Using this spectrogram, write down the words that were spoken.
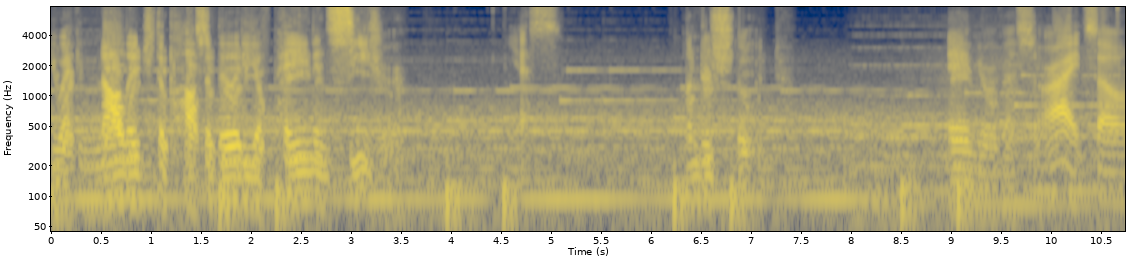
You acknowledge the possibility of pain and seizure. Yes. Understood. Name your vessel. Alright, so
